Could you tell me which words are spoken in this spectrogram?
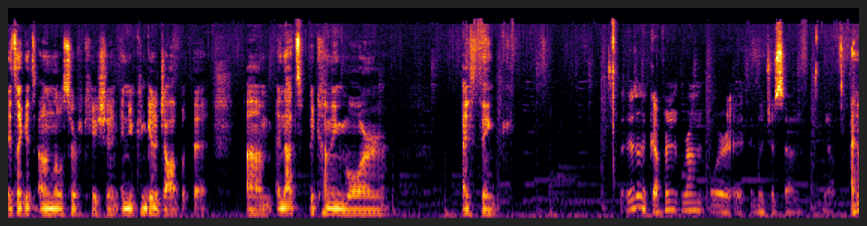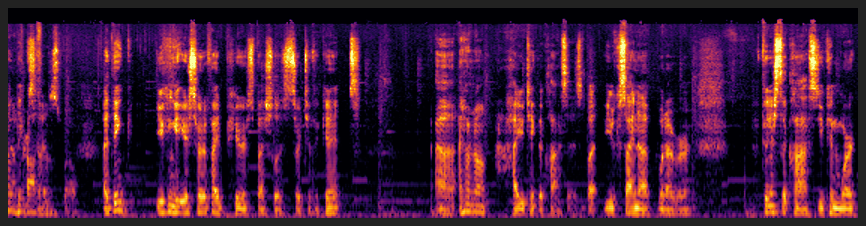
it's like its own little certification and you can get a job with it um, and that's becoming more i think Is it a government run or is it just um, you know I don't think so. as well? I think you can get your certified peer specialist certificate. Uh, I don't know how you take the classes, but you sign up, whatever, finish the class. You can work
